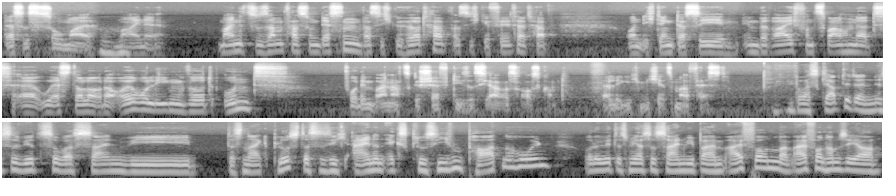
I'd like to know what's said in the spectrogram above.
Das ist so mal mhm. meine, meine Zusammenfassung dessen, was ich gehört habe, was ich gefiltert habe. Und ich denke, dass sie im Bereich von 200 äh, US-Dollar oder Euro liegen wird und vor dem Weihnachtsgeschäft dieses Jahres rauskommt. Da lege ich mich jetzt mal fest. Was glaubt ihr denn? Ist, wird sowas sein wie das Nike Plus, dass sie sich einen exklusiven Partner holen? Oder wird das mehr so sein wie beim iPhone? Beim iPhone haben sie ja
